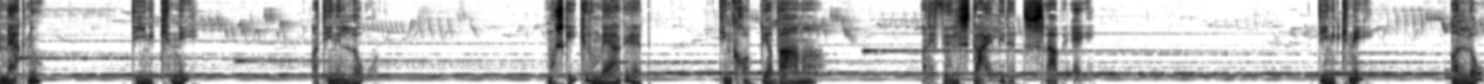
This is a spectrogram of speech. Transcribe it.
Mærk nu dine knæ og dine lår. Måske kan du mærke, at din krop bliver varmere, og det føles dejligt at slappe af. Dine knæ og lår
